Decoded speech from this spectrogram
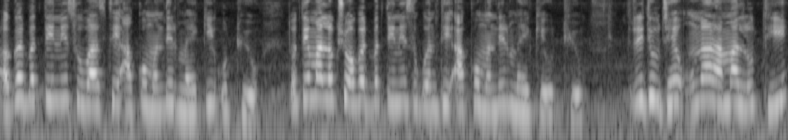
અગરબત્તીની સુવાસથી આખું મંદિર મહેકી ઉઠ્યું. તો તેમાં લખશું અગરબત્તીની સુગંધથી આખું મંદિર મહેકી ઉઠ્યું. ત્રીજું છે, ઉનાળામાં લૂથી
